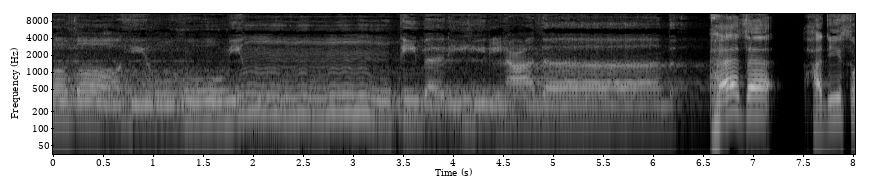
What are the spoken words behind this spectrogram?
وظاهره من قبله العذاب. هذا حديث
